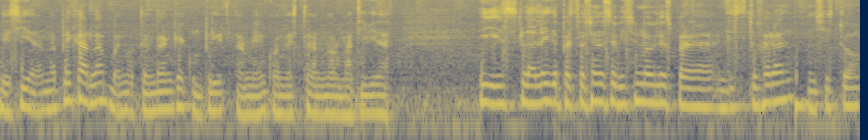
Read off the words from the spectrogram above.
decidan aplicarla, bueno, tendrán que cumplir también con esta normatividad. Y es la ley de prestación de servicios inmobiliarios para el Distrito Federal, insisto,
